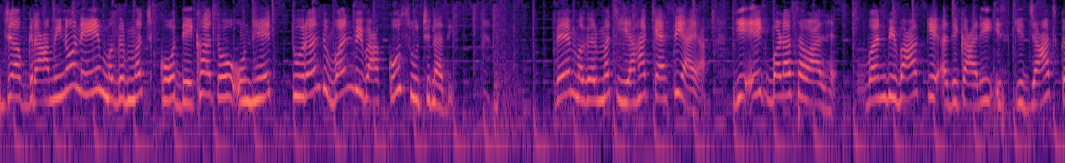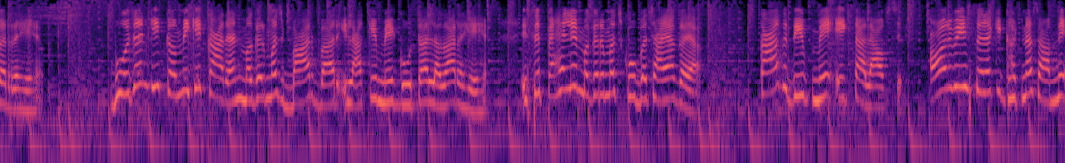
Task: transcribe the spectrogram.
जब ग्रामीणों ने मगरमच्छ को देखा तो उन्हें तुरंत वन विभाग को सूचना दी। वे मगरमच्छ यहाँ कैसे आया? ये एक बड़ा सवाल है। वन विभाग के अधिकारी इसकी जाँच कर रहे हैं। भोजन की कमी के कारण मगरमच्छ बार बार इलाके में गोता लगा रहे हैं। इससे पहले मगरमच्छ को बचाया गया। काकद्वीप में एक तालाब से और भी इस तरह की घटना सामने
